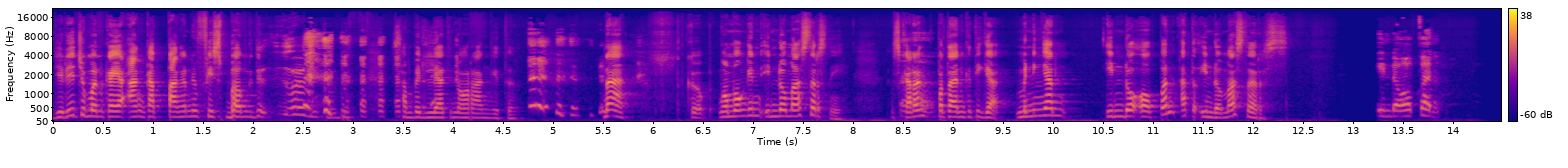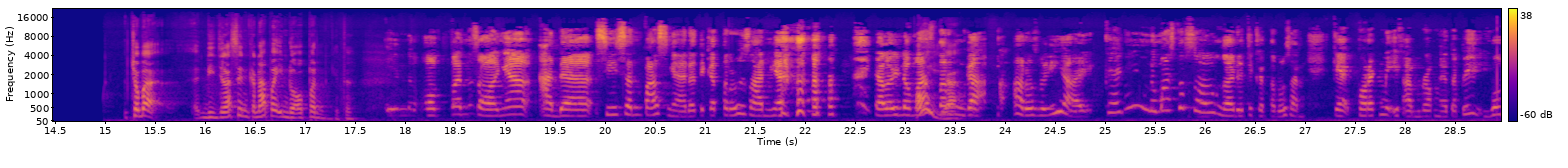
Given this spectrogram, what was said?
Jadi cuman kayak angkat tangannya fist bump gitu, "Eh," gitu. sampai diliatin orang gitu. Nah, ke- ngomongin Indo Masters nih. Sekarang Heeh. pertanyaan ketiga, mendingan Indo Open atau Indo Masters? Indo Open. Coba dijelasin kenapa Indo Open gitu. Indo Open soalnya ada season pass-nya, ada tiket terusannya. Kalau Indo Oh Master iya, nggak harus beli ya. Kayaknya Indo Master selalu nggak ada tiket terusan. Kayak correct me if I'm wrong ya, tapi gue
